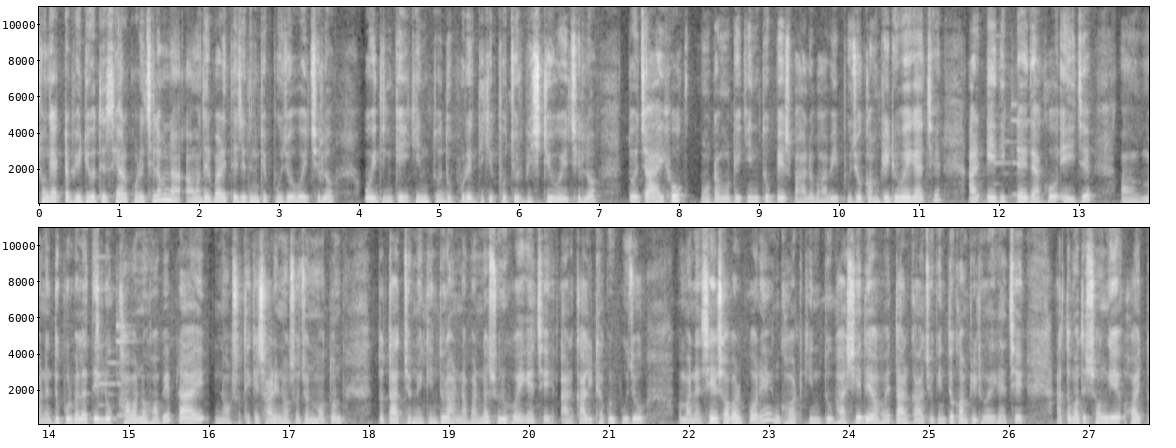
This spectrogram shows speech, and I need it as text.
সঙ্গে একটা ভিডিওতে শেয়ার করেছিলাম না? আমাদের বাড়িতে যেদিনকে পুজো হয়েছিল ওই দিনকেই কিন্তু দুপুরের দিকে প্রচুর বৃষ্টি হয়েছিল। তো যাই হোক, মোটামুটি কিন্তু বেশ ভালোভাবেই পুজো কমপ্লিট হয়ে গেছে। আর এদিকটায় দেখো এই যে মানে দুপুরবেলাতে লোক খাওয়ানো হবে প্রায় নশো থেকে সাড়ে নশো জন মতন। তো তার জন্যই কিন্তু রান্নাবান্না শুরু হয়ে গেছে। আর কালী ঠাকুর পুজো মানে শেষ হওয়ার পরে ঘট কিন্তু ভাসিয়ে দেওয়া হয়, তার কাজও কিন্তু কমপ্লিট হয়ে গেছে। আর তোমাদের সঙ্গে হয়তো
